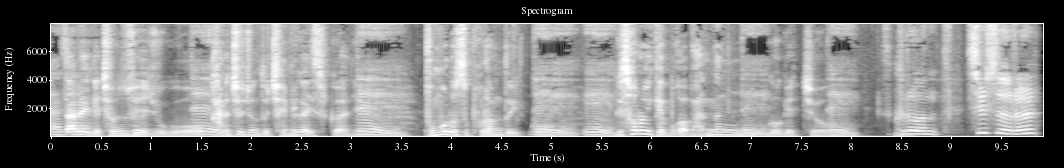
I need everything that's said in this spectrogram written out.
맞아요. 딸에게 전수해주고 네. 가르쳐준 또 재미가 있을 거 아니에요. 네. 부모로서 보람도 있고. 네. 예. 서로 이렇게 뭐가 맞는 네. 거겠죠. 그런 실수를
